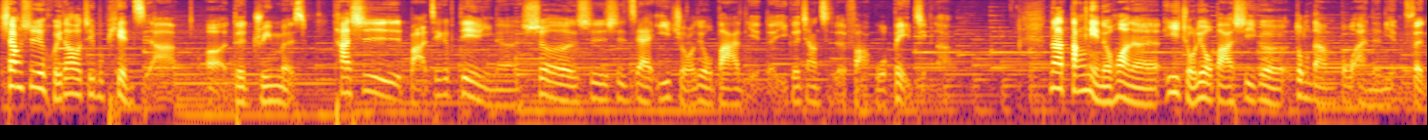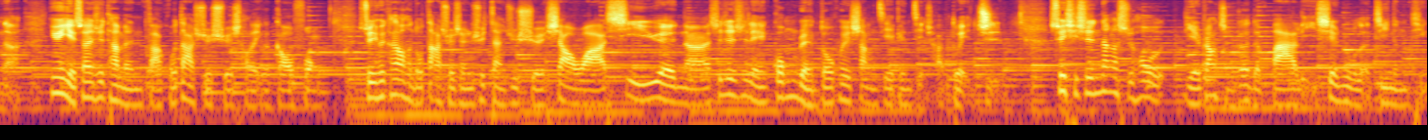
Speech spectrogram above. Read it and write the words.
像是回到这部片子啊，呃，《The Dreamers》，他是把这个电影呢设是是在一九六八年的一个这样子的法国背景啊。那当年的话呢，一九六八是一个动荡不安的年份啊，因为也算是他们法国大学学潮的一个高峰，所以会看到很多大学生去占据学校啊、戏院啊，甚至是连工人都会上街跟警察对峙，所以其实那个时候也让整个的巴黎陷入了机能停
